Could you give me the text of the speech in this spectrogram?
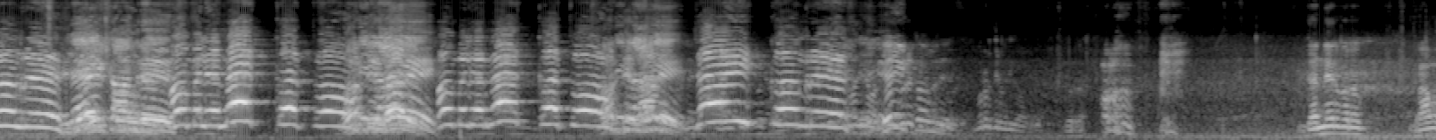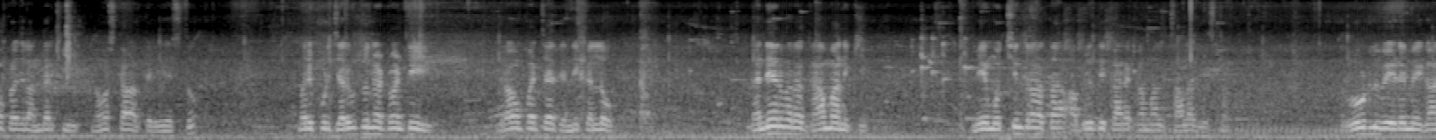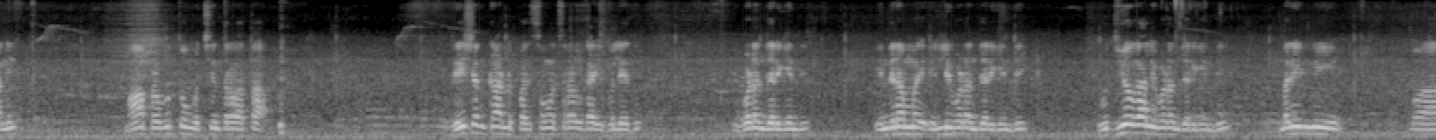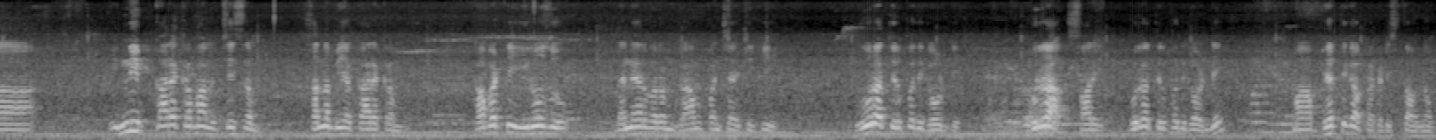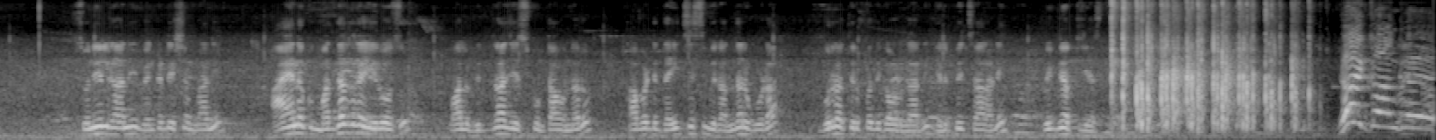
కాంగ్రెస్! జై కాంగ్రెస్! బాంబలియ నాయకత్వం! వర్ధిల్లాలి. బాంబలియ నాయకత్వం! వర్ధిల్లాలి. జై కాంగ్రెస్! జై కాంగ్రెస్! గన్నేరువరం గ్రామ ప్రజలందరికీ నమస్కారాలు తెలియజేస్తూ మరి ఇప్పుడు జరుగుతున్నటువంటి గ్రామ పంచాయతీ ఎన్నికల్లో గన్నేరువరం గ్రామానికి మేము వచ్చిన తర్వాత అభివృద్ధి కార్యక్రమాలు చాలా చేస్తాం. రోడ్లు వేయడమే కానీ మా ప్రభుత్వం వచ్చిన తర్వాత రేషన్ కార్డులు పది సంవత్సరాలుగా ఇవ్వలేదు. ఇవ్వడం జరిగింది. ఇందిరమ్మ ఇల్లు ఇవ్వడం జరిగింది. ఉద్యోగాలు ఇవ్వడం జరిగింది. మరి ఇన్ని ఇన్ని కార్యక్రమాలు చేసినాం. సన్నబియ్య కార్యక్రమం. కాబట్టి ఈరోజు ధన్యారవరం గ్రామ పంచాయతీకి బూర తిరుపతి గౌడ్ని బుర్రా సారీ బుర్ర తిరుపతి గౌడ్ని మా అభ్యర్థిగా ప్రకటిస్తూ ఉన్నాం. సునీల్ కానీ వెంకటేశం కానీ ఆయనకు మద్దతుగా ఈరోజు వాళ్ళు విత్డ్రా చేసుకుంటా ఉన్నారు. కాబట్టి దయచేసి మీరందరూ కూడా బుర్ర తిరుపతి గౌడ్ గారిని గెలిపించాలని విజ్ఞప్తి చేస్తారు కాంగ్రెస్!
